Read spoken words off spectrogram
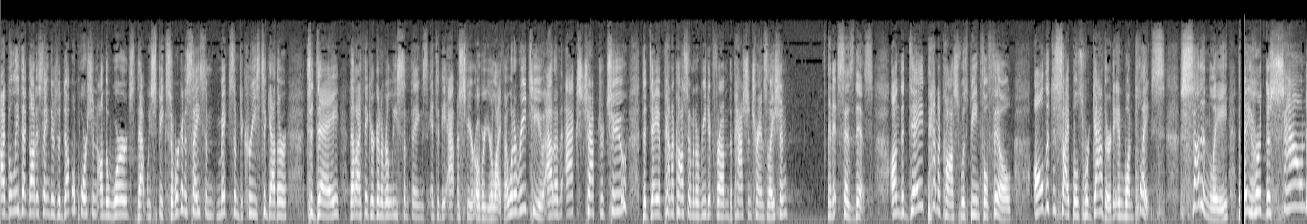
I believe that God is saying there's a double portion on the words that we speak. So we're going to say some, make some decrees together today that I think are going to release some things into the atmosphere over your life. I want to read to you out of Acts chapter 2, the day of Pentecost. I'm going to read it from the Passion Translation. And it says this On the day Pentecost was being fulfilled, all the disciples were gathered in one place. Suddenly, they heard the sound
